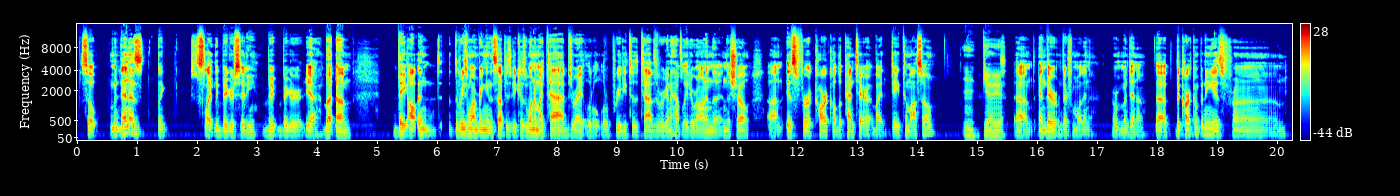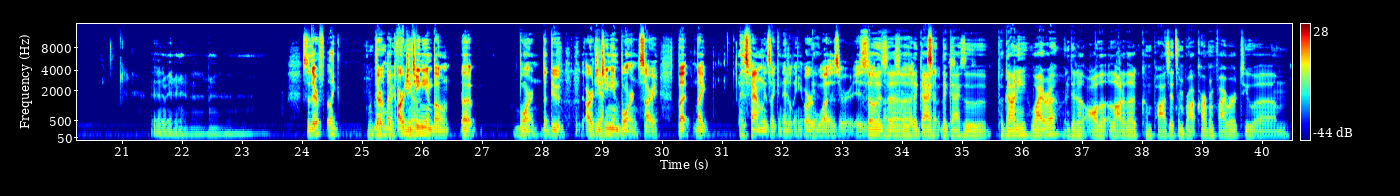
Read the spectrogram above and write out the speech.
So Modena's like slightly bigger city, big bigger, yeah. But um, they all and the reason why I'm bringing this up is because one of my tabs, right, little little preview to the tabs that we're gonna have later on in the in the show, um, is for a car called the Pantera by De Tomaso, Mm, yeah, yeah. um, and they're they're from Modena or Modena. Uh, the car company is from. So they're like We're they're like about Fiat? Argentinian bone, uh, born the dude, Argentinian born. Sorry, but like his family's like in Italy or Yeah. was or is. So is know, uh, like, the guy the guy who Pagani Huayra did all the a lot of the composites and brought carbon fiber to um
